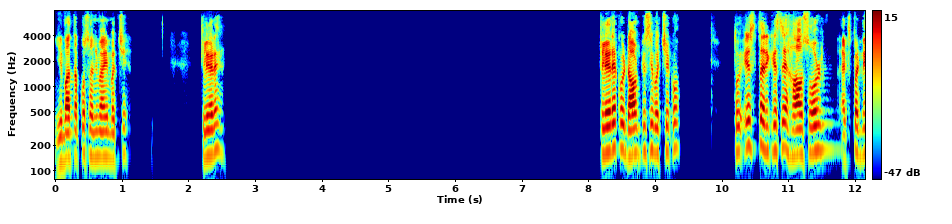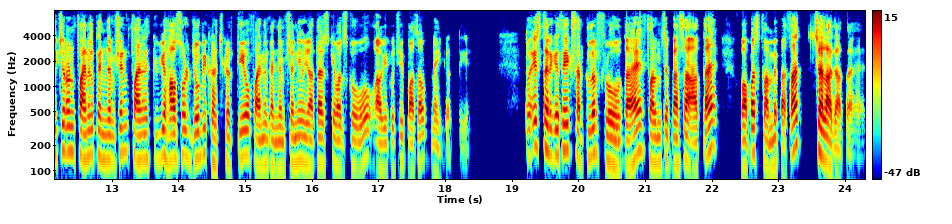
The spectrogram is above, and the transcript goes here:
ये बात आपको समझ में आई बच्चे? क्लियर है? क्लियर है कोई डाउट किसी बच्चे को? तो इस तरीके से household expenditure on final consumption final क्योंकि हाउस होल्ड जो भी खर्च करती है, वो फाइनल कंजम्पशन ही हो जाता है, उसके बाद उसको वो आगे कुछ भी पास आउट नहीं करती है। तो इस तरीके से एक सर्कुलर फ्लो होता है, फर्म से पैसा आता है, वापस फर्म में पैसा चला जाता है।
